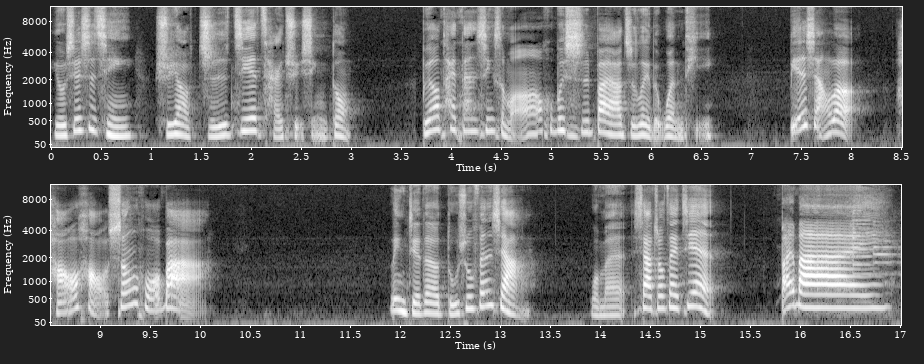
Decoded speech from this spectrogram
有些事情需要直接采取行动，不要太担心什么会不会失败啊之类的问题。别想了，好好生活吧。令杰的读书分享，我们下周再见，拜拜。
